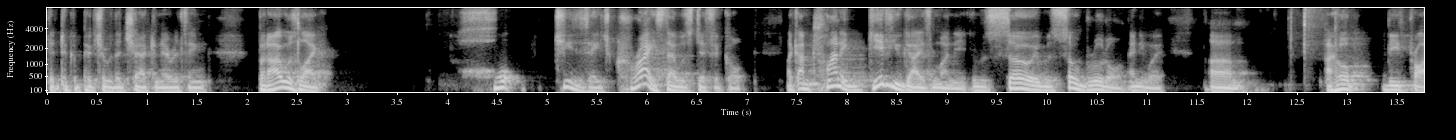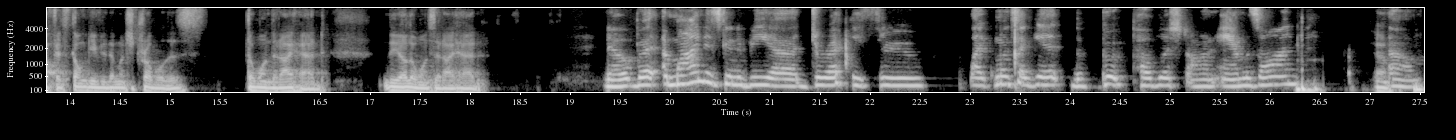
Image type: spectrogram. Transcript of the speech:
they took a picture with a check and everything but i was like oh, jesus h christ that was difficult like i'm trying to give you guys money it was so it was so brutal anyway um i hope these profits don't give you that much trouble as the one that i had the other ones that i had no, but mine is going to be uh, directly through, like, once I get the book published on Amazon, yeah. um,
